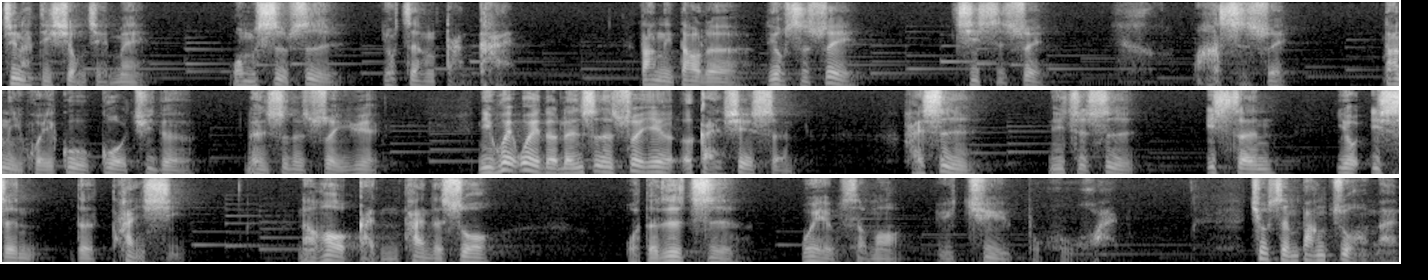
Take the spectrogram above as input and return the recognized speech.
亲爱的弟兄姐妹，我们是不是有这样感慨？当你到了六十岁、七十岁、八十岁，当你回顾过去的人生的岁月，你会为了人生的岁月而感谢神，还是你只是？一声又一声的叹息，然后感叹的说：“我的日子为什么一去不复还？”求神帮助我们，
